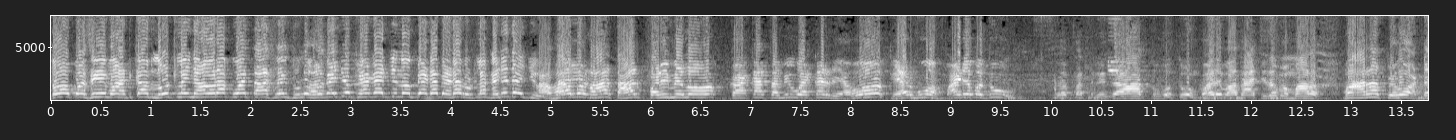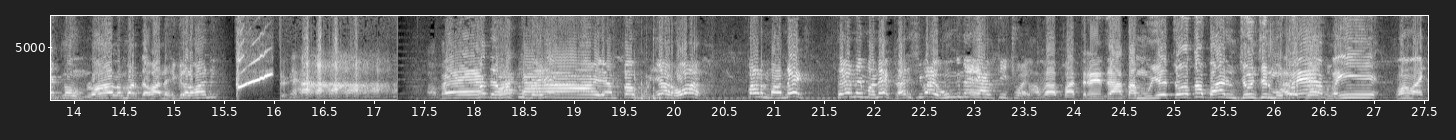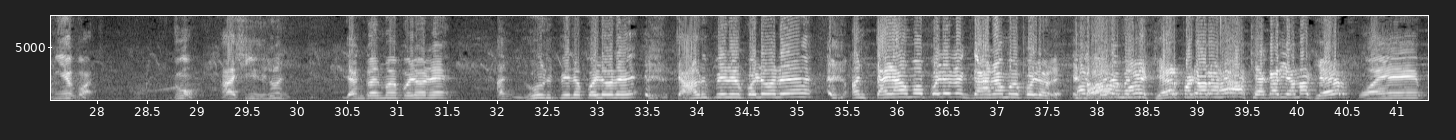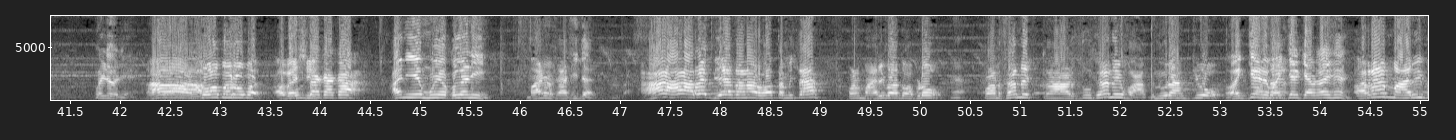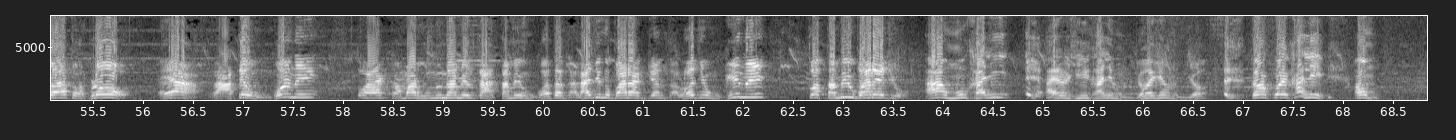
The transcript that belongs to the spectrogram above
તો પછી વાટકા લોટ લઈને આવરા કોઈ તાસ લઈને ચૂલો હળગાઈ દો ખેગાઈ દો બેઠા બેઠા રોટલા ઘડી દેજો. અમારી વાત તાલ પડી મેલો. કાકા તમે હોય રહેવો ઘેર હું અંભાડ્યો બધું. ભત્રીજા તું બધું અંભાડે વાત સાચી છે પણ મારા મારા પેલો અટેક નો હુમલો આવેલો મારે દવા નહીં કરવાની હવે દવા તું એમ તો મુયા હો પણ મને છે ને મને ઘર સિવાય ઊંઘ નહીં આવતી છો હવે પાત્રે જાતા મુયે ચો તો બાર ઊંચી મોટો છો. ભાઈ હો વાતની એક વાત. જો આ સિંહ જો જંગલમાં પડ્યો ને અને રૂડ રૂપિયાને પડ્યો રે ઝાડ રૂપિયાને પડ્યો રે અને તળાવમાં પડ્યો રે ગારામાં પડ્યો રે ઘેર પડ્યો રે આ ખેગારિયાના ઘેર? ઓએ પડ્યો રે હા તો બરોબર. હવે શી? કાકા. અને એ હું કોલણી મારો સાથીદાર હા હા અરે બે જણા રહો તમે ત્યાં. પણ મારી વાત આપડો પણ છે ને કાળતું છે ને વાઘનું રાખજો. ને ને? અરે મારી વાત આપડો અયા રાતે ઊંઘો નહીં તો આ કમાડ હુનું ના મિલતા. તમે ઊંઘો તો ધલાજી ઊભા રાખજો ને ધલોજી ઊંઘી નહીં તો તમે ઊભા રહેજો. આ હું ખાલી આયો સિંહ ખાલી ઊંઘો છે ઊંઘો તો કોઈ ખાલી આમ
